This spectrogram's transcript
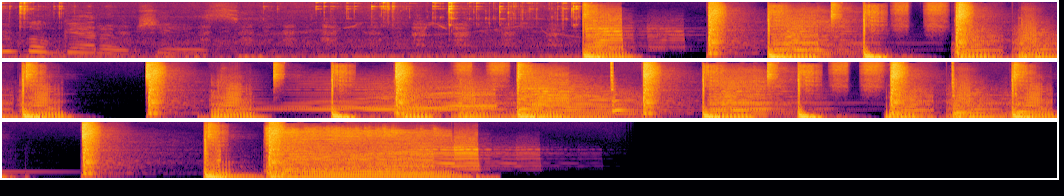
You go get him, Cheese.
